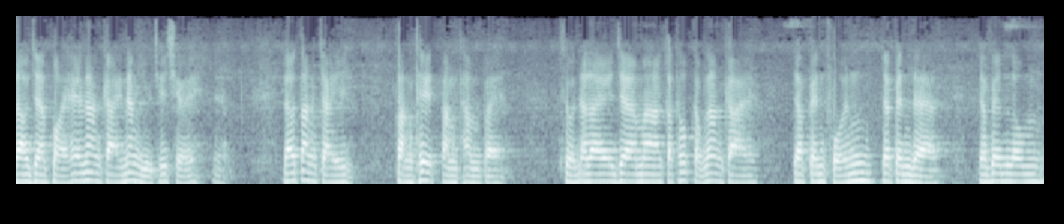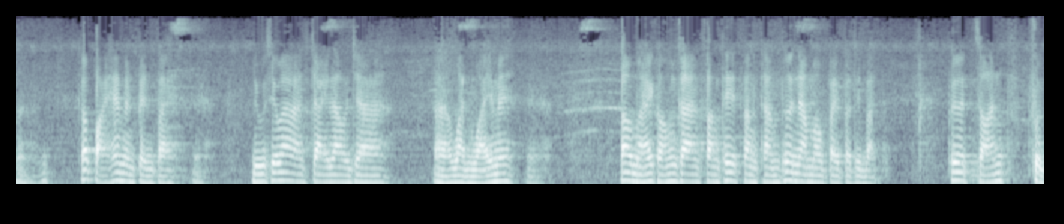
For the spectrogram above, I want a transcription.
เราจะปล่อยให้ร่างกายนั่งอยู่เฉยๆ แล้วตั้งใจฟังเทศฟังธรรมไป ส่วนอะไรจะมากระทบกับร่างกาย จะเป็นฝนจะเป็นแดด จะเป็นลมก็ปล่อยให้มันเป็นไป ดูซิว่าใจเราจะหวั่นไหวไหมเป้าหมายของการฟังเทศฟังธรรมเพื่อนำเอาไปปฏิบัติ เพื่อสอนฝึก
